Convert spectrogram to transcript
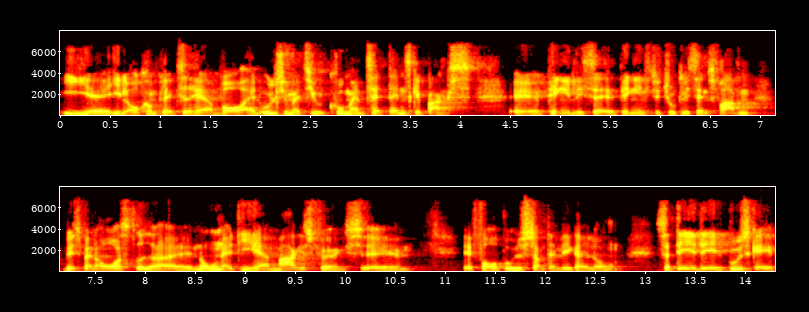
i, øh, i lovkomplekset her, hvor at ultimativt kunne man tage Danske Banks øh, pengeinstitutlicens fra dem, hvis man overstrider øh, nogle af de her markedsføringsforbud, øh, som der ligger i loven. Så det er det budskab,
